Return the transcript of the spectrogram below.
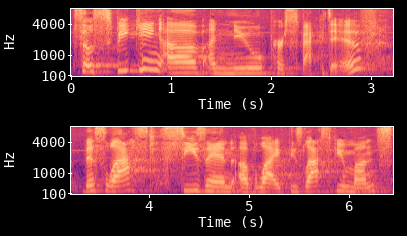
So, speaking of a new perspective, this last season of life, these last few months,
